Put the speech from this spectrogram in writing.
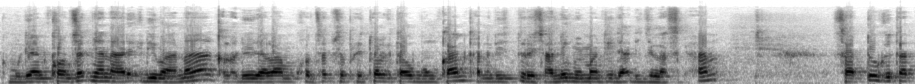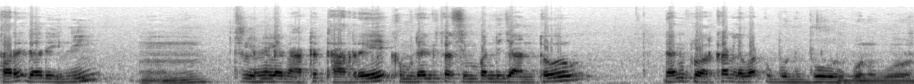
Kemudian konsepnya narik di mana? Kalau di dalam konsep spiritual kita hubungkan karena di tulisan ini memang tidak dijelaskan. Satu kita tarik dari ini, Selingan lain ada tarik, kemudian kita simpan di jantung dan keluarkan lewat ubun-ubun. Ubun-ubun.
